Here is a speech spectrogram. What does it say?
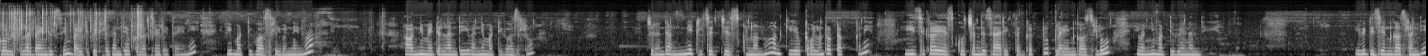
గోల్డ్ కలర్ బ్యాంగిల్స్ ఏం బయట పెట్టలేదండి కలర్ సైడ్ అవుతాయని ఇవి మట్టి గాజులు ఇవన్నీ అవన్నీ మెటల్ అండి ఇవన్నీ మట్టి గాజులు. చూడండి అన్ని ఇట్లా సెట్ చేసుకున్నాను. మనకి ఏ కావాలంటే ఒక టక్కని ఈజీగా వేసుకోవచ్చు అండి శారీకి తగ్గట్టు. ప్లెయిన్ గాజులు. ఇవన్నీ మట్టివేనండి ఇవి డిజైన్ గాజులు అండి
